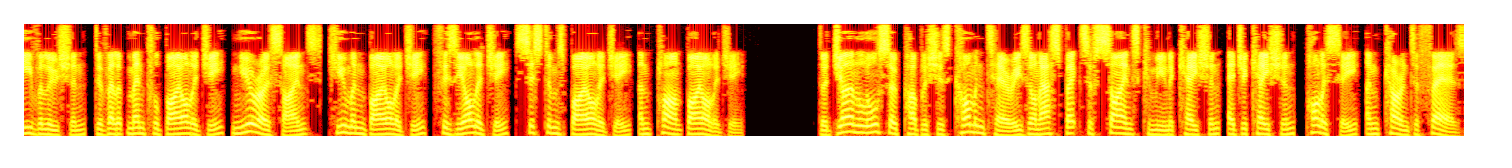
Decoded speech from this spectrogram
evolution, developmental biology, neuroscience, human biology, physiology, systems biology, and plant biology. The journal also publishes commentaries on aspects of science communication, education, policy, and current affairs.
